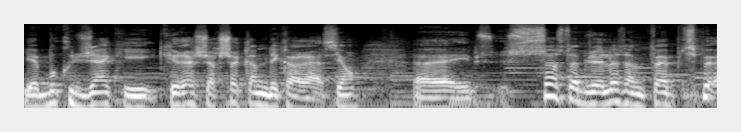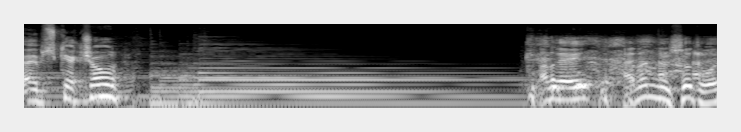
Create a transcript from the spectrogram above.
il y a beaucoup de gens qui, qui recherchent ça comme décoration. Euh, et ça, cet objet-là, ça me fait un petit peu, un petit quelque chose. André, amène-nous ça, toi.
